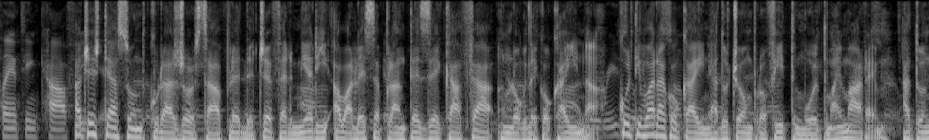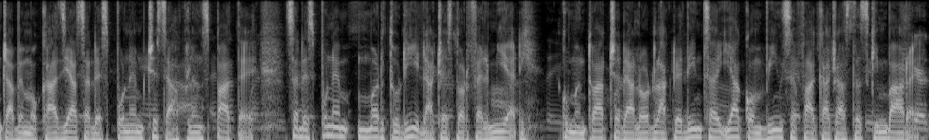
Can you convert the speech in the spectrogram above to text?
planting coffee. Aceștia sunt curajoși să afle de ce fermierii au ales să planteze cafea în loc de cocaină. Cultivarea cocainei aduce un profit mult mai mare. Atunci avem ocazia să le spunem ce se află în spate, să le spunem mărturiile acestor fermieri. Cum întoarcerea lor la credință i-a convins să facă această schimbare.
